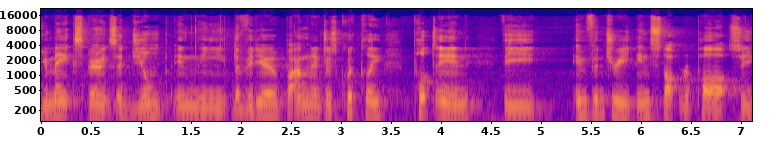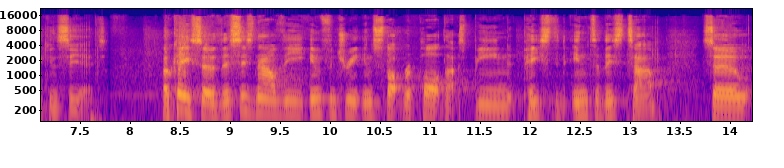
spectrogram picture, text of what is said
You may experience a jump in the, the video, but I'm going to just quickly put in the inventory in stock report so you can see it. Okay, so this is now the inventory in stock report that's been pasted into this tab. So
